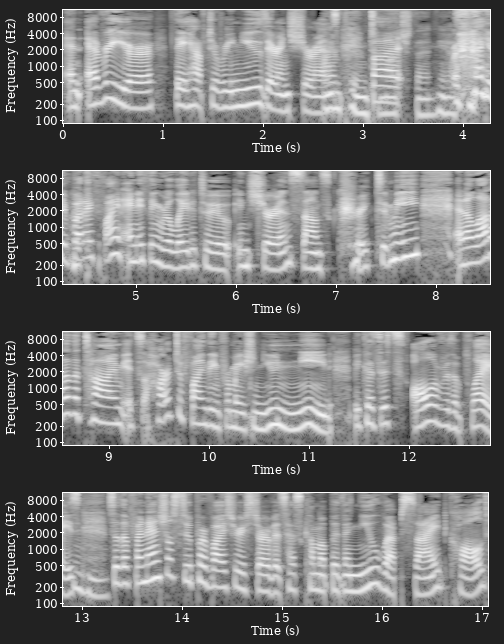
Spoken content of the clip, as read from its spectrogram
And every year they have to renew their insurance. I'm paying too But- much then, yeah. Right, but I find anything related to insurance sounds great to me. And a lot of the time, it's hard to find the information you need because it's all over the place. Mm-hmm. So the Financial Supervisory Service has come up with a new website called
